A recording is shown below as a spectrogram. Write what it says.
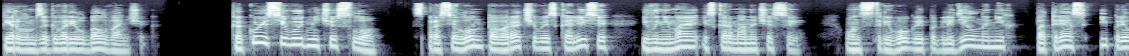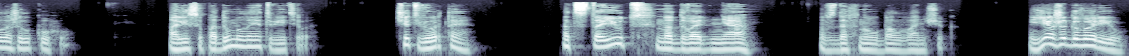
Первым заговорил болванчик. «Какое сегодня число?» — спросил он, поворачиваясь к Алисе и вынимая из кармана часы. Он с тревогой поглядел на них, потряс и приложил к уху. Алиса подумала и ответила. «Четвертое». «Отстают на два дня», — вздохнул болванчик. «Я же говорил,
